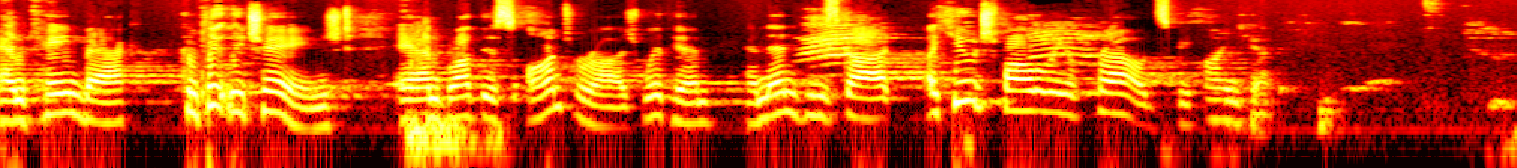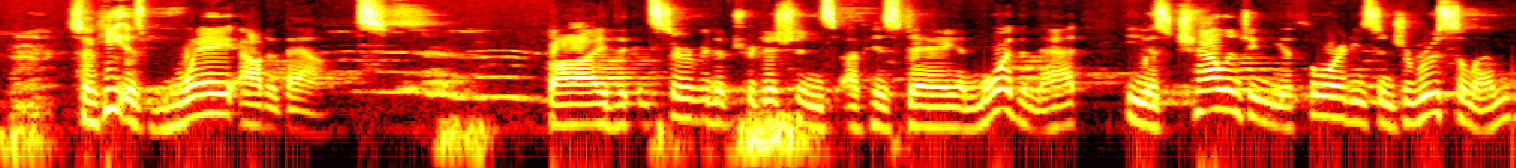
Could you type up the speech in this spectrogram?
and came back completely changed and brought this entourage with him, and then he's got a huge following of crowds behind him. So he is way out of bounds by the conservative traditions of his day, and more than that, he is challenging the authorities in Jerusalem,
